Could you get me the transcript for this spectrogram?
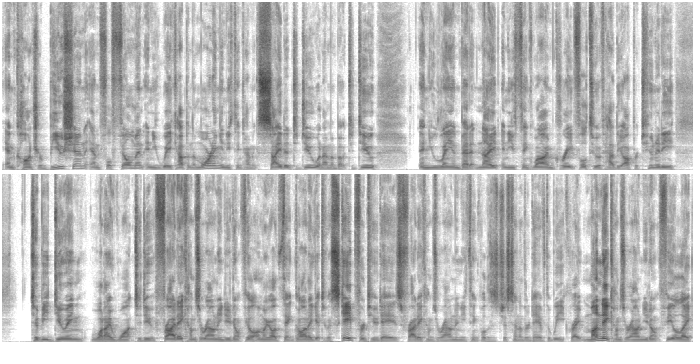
and contribution and fulfillment. And you wake up in the morning and you think, I'm excited to do what I'm about to do. And you lay in bed at night and you think, wow, I'm grateful to have had the opportunity to be doing what I want to do. Friday comes around and you don't feel, oh my God, thank God I get to escape for two days. Friday comes around and you think, well, this is just another day of the week, right? Monday comes around, you don't feel like,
